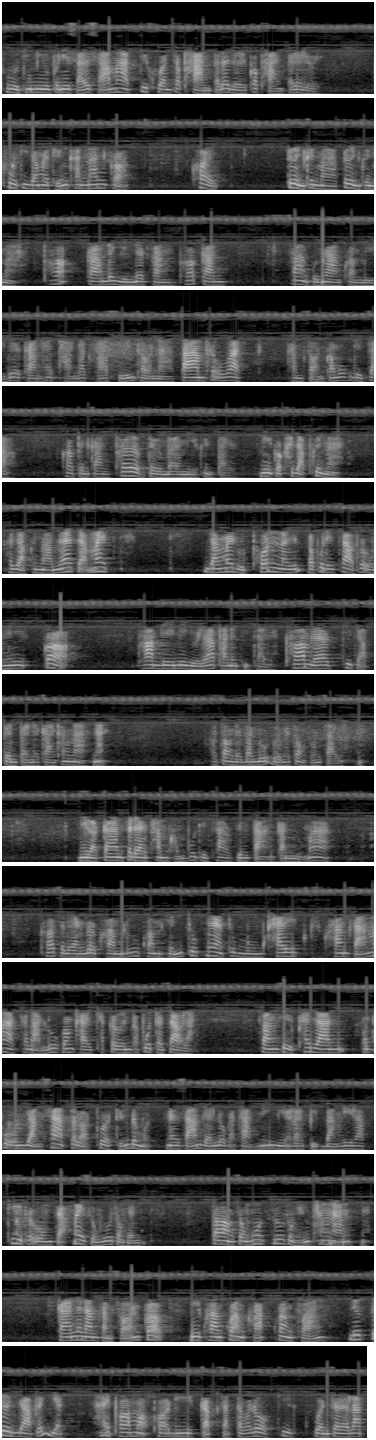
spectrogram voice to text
ผู้ที่มีอุปนิสัยสามารถที่ควรจะผ่านไปได้เลย ก็ผ่านไปได้เลย ผู้ที่ยังไม่ถึงขั้นนั้นก็ค่อยตื้นขึ้นมา ตื้นขึ้นมา เพราะการได้ยินได้ฟัง เพราะการสร้างคุณงามความดีด้วยการให้ทานรักษาศีลภาวนา ตามพระวาคำสอนของพระพุทธเจ้า ก็เป็นการเพิ่มเติมบารมีขึ้นไป นี่ก็ขยับขึ้นมา ขยับขึ้นมาแม้จะไม่ยังไม่หลุดพ้นในพระพุทธเจ้าพระองค์นี้ก็ ความดีมีอยู่แล้วภายในจิตใจ พร้อมแล้วที่จะเป็นไปในการข้างหน้านั่นเราต้องได้บรรลุโดยไม่ต้องสงสัยนี่หละกการแสดงธรรมของพระพุทธเจ้าจึงต่างกันอยู่มาก เพราะแสดงด้วยความรู้ความเห็นทุกแง่ทุกมุมใครความสามารถขนาดรู้ของใครจะเกินพระพุทธเจ้าล่ะ ฟังที่พยานของพระองค์อย่างทราบตลอดทั่วถึงไปหมด ในสามแดนโลกธาตุนี้มีอะไรปิดบังลี้ลับ ที่พระองค์จะไม่ทรงรู้ทรงเห็น ต้องทรงรู้รู้ทรงเห็นทั้งนั้นการแนะนำสั่งสอนก็มีความกว้างขวากว้างขวางลึกตื้นหยาบละเอียด ให้พอเหมาะพอดีกับสัตวโลกที่ควรจะได้รับ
